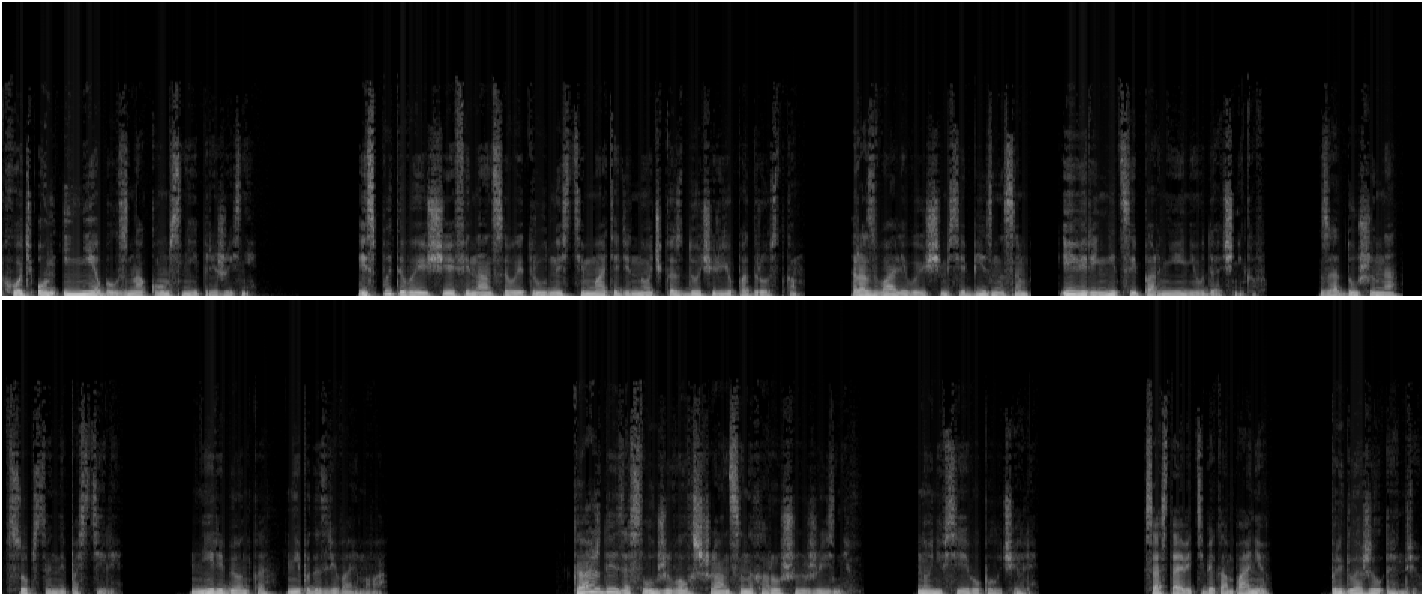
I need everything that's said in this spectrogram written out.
хоть он и не был знаком с ней при жизни. Испытывающая финансовые трудности мать-одиночка с дочерью-подростком, разваливающимся бизнесом и вереницей парней-неудачников, задушена в собственной постели. Ни ребенка, ни подозреваемого. Каждый заслуживал шанса на хорошую жизнь, но не все его получали. «Составить тебе компанию?» — предложил Эндрю.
